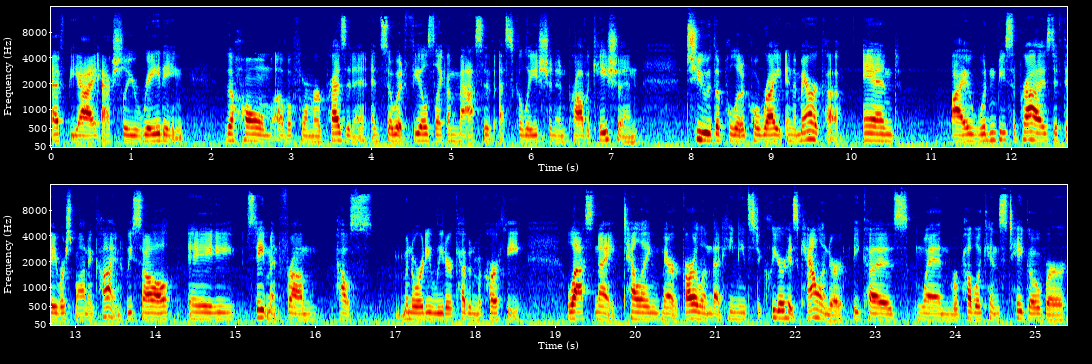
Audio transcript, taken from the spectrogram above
FBI actually raiding the home of a former president. And so it feels like a massive escalation and provocation to the political right in America. And I wouldn't be surprised if they respond in kind. We saw a statement from House Minority Leader Kevin McCarthy last night telling Merrick Garland that he needs to clear his calendar because when Republicans take over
